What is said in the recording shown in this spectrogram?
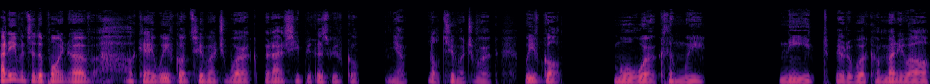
And even to the point of, okay, we've got too much work, but actually because we've got, you know, not too much work, we've got more work than we need to be able to work on Moneywell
